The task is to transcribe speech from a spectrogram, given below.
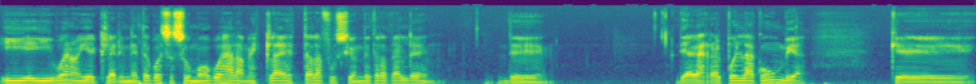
Y, bueno, y el clarinete pues se sumó pues a la mezcla esta, la fusión de tratar de, de, de agarrar pues la cumbia, que,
